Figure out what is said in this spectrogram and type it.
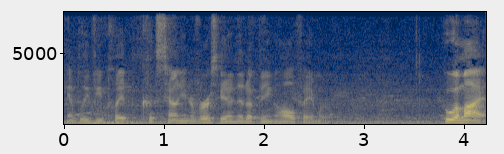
Can't believe he played Kutztown University and ended up being a Hall of Famer. Who am I?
